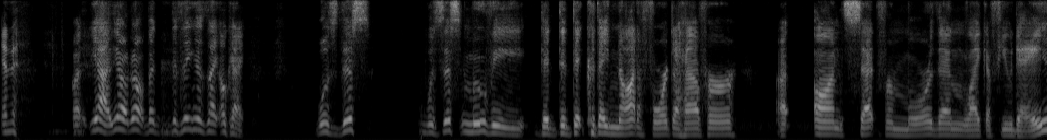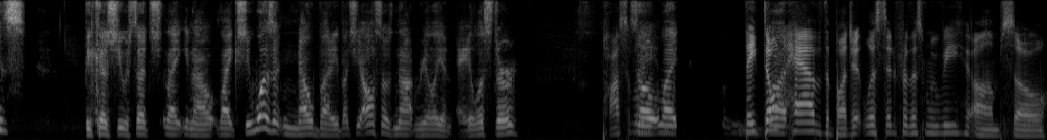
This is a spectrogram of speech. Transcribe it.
and But yeah, you know, no, but the thing is like, okay, was this was this movie did did they, could they not afford to have her uh, on set for more than like a few days because she was such like you know like she wasn't nobody, but she also is not really an A-lister. Possibly. So like they don't but- have the budget listed for this movie. Um. So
